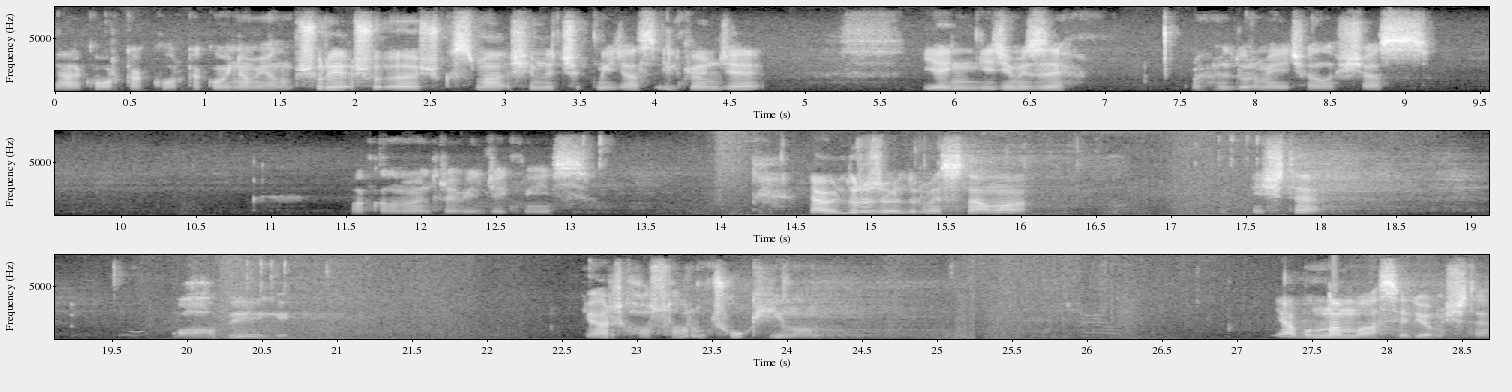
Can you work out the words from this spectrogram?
Yani korkak korkak oynamayalım. Şuraya şu e, şu kısma şimdi çıkmayacağız. İlk önce yengecimizi öldürmeye çalışacağız. Bakalım öldürebilecek miyiz? Ya öldürürüz öldürmesine ama işte abi Gerçi hasarım çok iyi lan. Ya bundan bahsediyorum işte.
